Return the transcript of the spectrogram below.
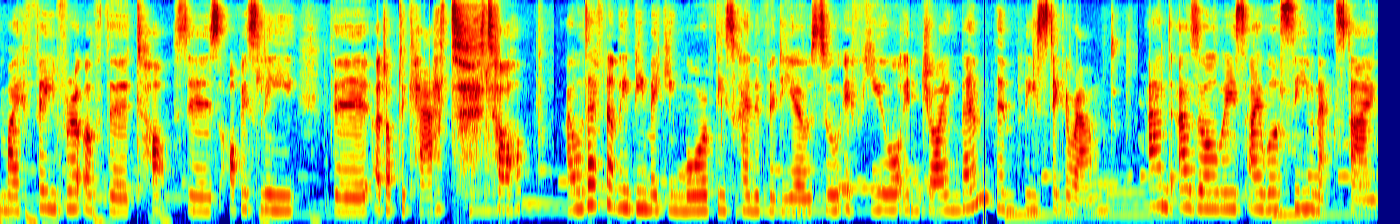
my favourite of the tops is obviously the Adopt a Cat top. I will definitely be making more of these kind of videos, so if you're enjoying them, then please stick around. And as always, I will see you next time.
